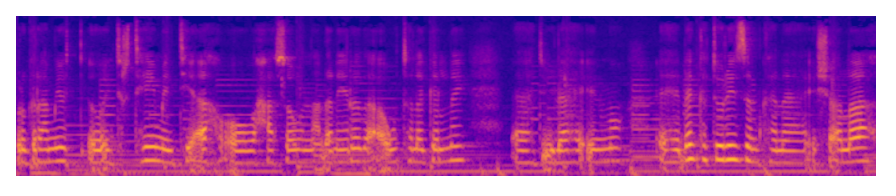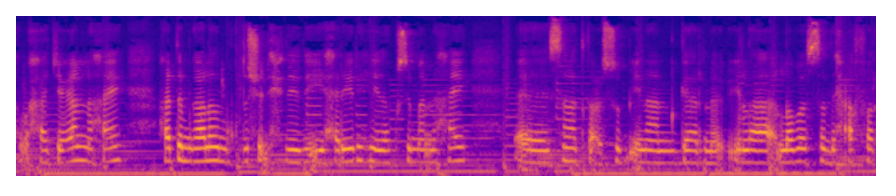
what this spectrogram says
brogramyo oo entertainment ah oo waxaa soo wadnaa dhalinyarada ugu talagalnay haddii ilaahay idmo dhanka tourismkana insha allah waxaa jecelnahay hadda magaalada muqdisho dhexdeeda iyo hareeraheeda ku simanahay sanadka cusub inaan gaarno ilaa laba saddex afar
